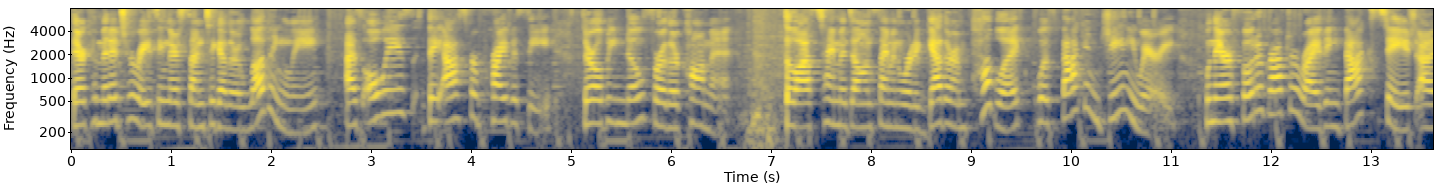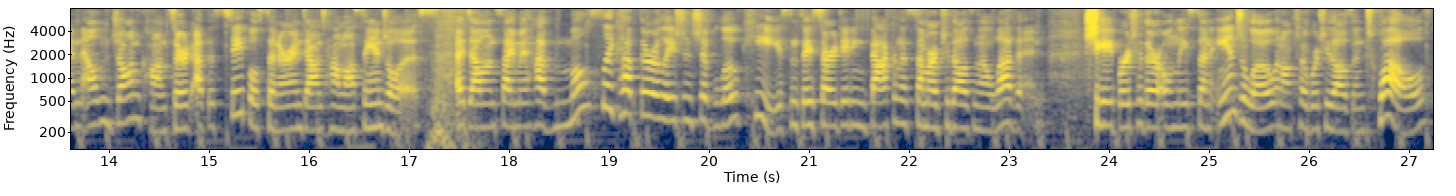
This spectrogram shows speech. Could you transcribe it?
They're committed to raising their son together lovingly. As always, they ask for privacy. There will be no further comment. The last time Adele and Simon were together in public was back in January when they were photographed arriving backstage at an Elton John concert at the Staples Center in downtown Los Angeles. Adele and Simon have mostly kept their relationship low key since they started dating back in the summer of 2011. She gave birth to their only son Angelo in October 2012.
